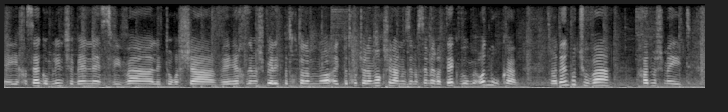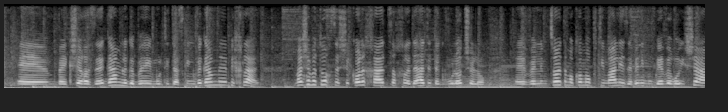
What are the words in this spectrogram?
יחסי הגומלין שבין אה, סביבה לתורשה ואיך זה משפיע על ההתפתחות, על המוח, ההתפתחות של המוח שלנו זה נושא מרתק והוא מאוד מורכב. זאת אומרת, אין פה תשובה חד משמעית אה, בהקשר הזה, גם לגבי multitasking וגם אה, בכלל. מה שבטוח זה שכל אחד צריך לדעת את הגבולות שלו אה, ולמצוא את המקום האופטימלי הזה, בין אם הוא גבר או אישה,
